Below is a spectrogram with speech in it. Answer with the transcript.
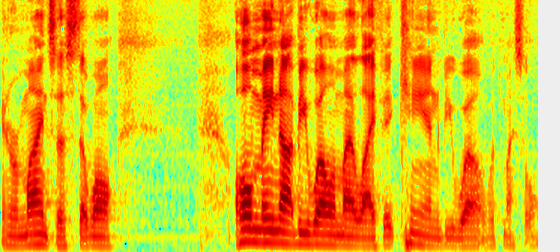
It reminds us that while all may not be well in my life, it can be well with my soul.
